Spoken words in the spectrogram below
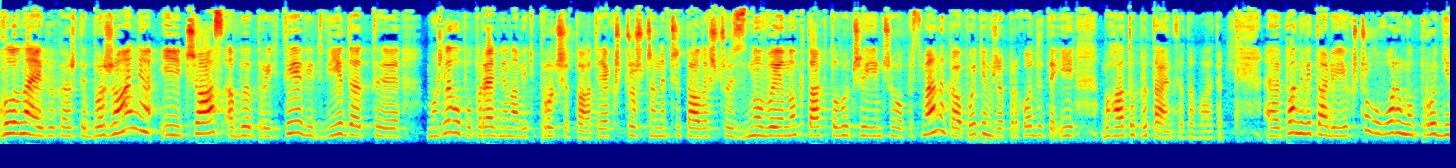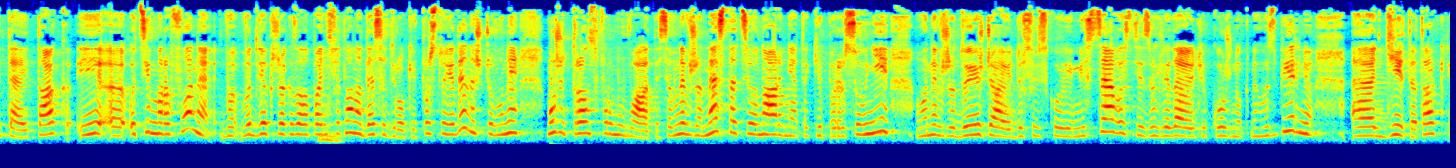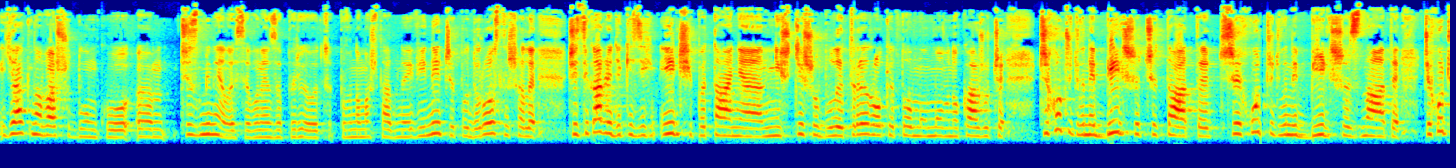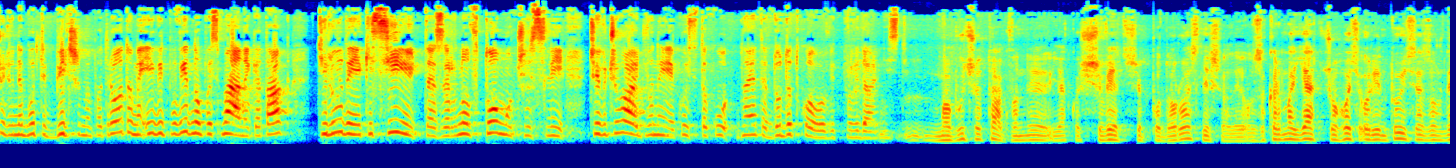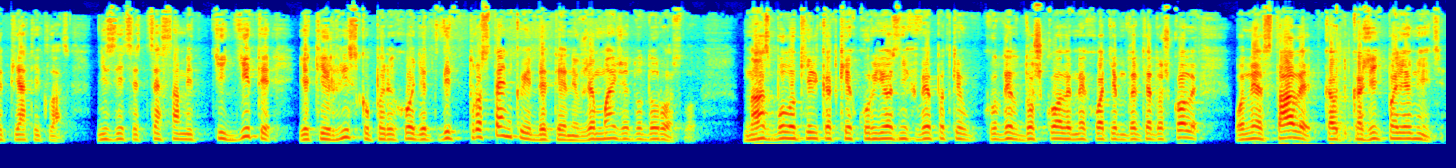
Головне, як ви кажете, бажання і час, аби прийти, відвідати, можливо, попередньо навіть прочитати, якщо ще не читали щось з новинок, так того чи іншого письменника, а потім вже приходити і багато питань задавати. Е, Пане Віталію, якщо говоримо про дітей, так і е, оці марафони, як вже казала пані Світлана, 10 років. Просто єдине, що вони можуть трансформуватися. Вони вже не стаціонарні, а такі пересувні. Вони вже доїжджають до сільської місцевості, заглядають у кожну книгозбірню. Е, Діти, так як на вашу думку, ем, чи змінилися вони за період повномасштабної війни, чи подорослішали, чи цікавлять якісь інші питання, ніж ті, що були три роки тому, умовно кажучи, чи хочуть вони більше читати, чи хочуть вони більше знати, чи хочуть вони бути більшими патріотами, і відповідно письменники, так ті люди, які сіють те зерно, в тому числі, чи відчувають вони якусь таку, знаєте, додаткову відповідальність? Мабуть, що так. Вони якось швидше подорослішали. Зокрема, я чогось орієнтуюся завжди п'ятий клас. Мені здається, це саме ті діти, які різко переходять від простенької дитини вже майже до дорослого. У нас було кілька таких курйозних випадків, куди до школи ми хочемо дойти до школи. Вони стали, кажіть паляниця.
